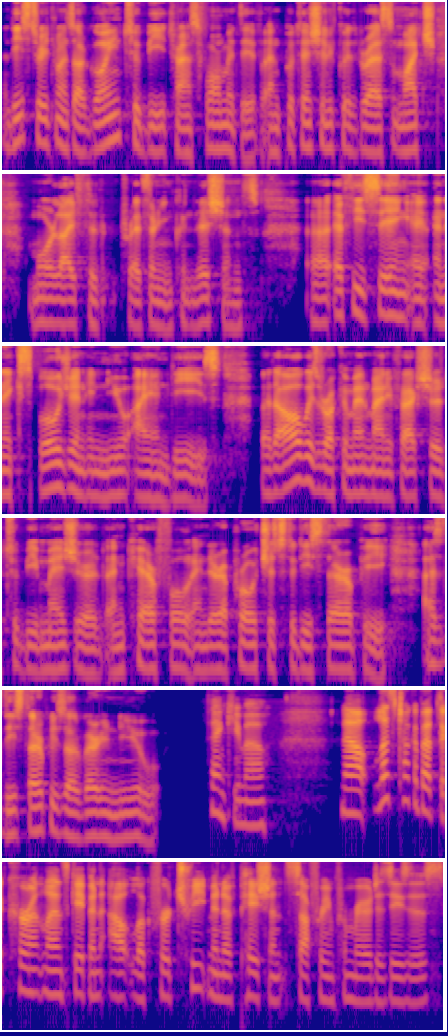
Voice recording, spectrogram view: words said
These treatments are going to be transformative and potentially could address much more life threatening conditions uh, FDA is seeing a, an explosion in new INDs, but I always recommend manufacturers to be measured and careful in their approaches to these therapy, as these therapies are very new. Thank you, Mo. Now, let's talk about the current landscape and outlook for treatment of patients suffering from rare diseases.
